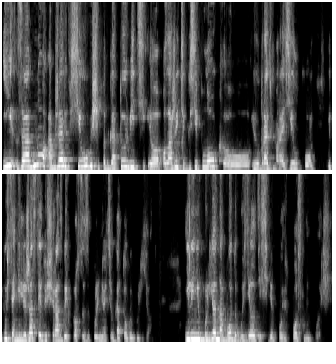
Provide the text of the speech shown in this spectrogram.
и заодно обжарить все овощи, подготовить, э, положить их в зиплок э, и убрать в морозилку. И пусть они лежат, в следующий раз вы их просто запульнете в готовый бульон. Или не в бульон, а в воду, вы сделаете себе постный борщ.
